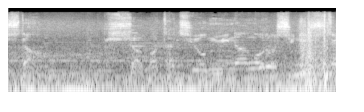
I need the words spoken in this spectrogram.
しだ貴様たちを皆殺しにして。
